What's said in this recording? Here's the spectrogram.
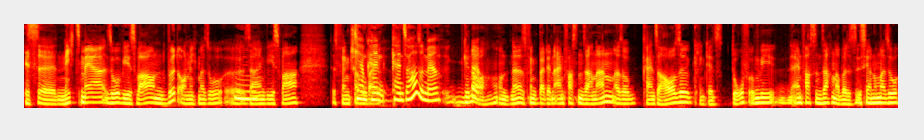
ist äh, nichts mehr so, wie es war und wird auch nicht mehr so äh, sein, wie es war. Das fängt schon Mhm. Die haben bei, kein, kein Zuhause mehr. Genau. Und ne, es fängt bei den einfachsten Sachen an. Also kein Zuhause, klingt jetzt doof irgendwie, einfachsten Sachen, aber das ist ja nun mal so.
